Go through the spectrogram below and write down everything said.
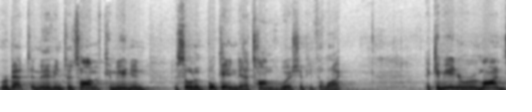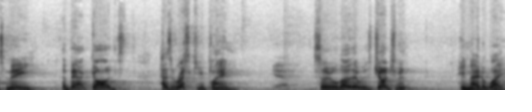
We're about to move into a time of communion to sort of bookend our time of worship, if you like. A communion reminds me about God has a rescue plan. Yeah. So although there was judgment, he made a way.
